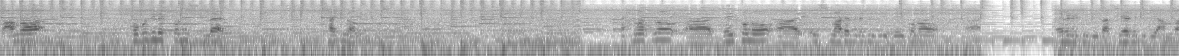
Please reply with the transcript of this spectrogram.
তো আমরা সবুজ ইলেকট্রনিক্স ল্যাব সাইকেল একমাত্র যেই কোনো স্মার্ট টিভি যেই কোনো টিভি বা সিআরডি টিভি আমরা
